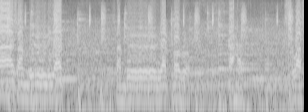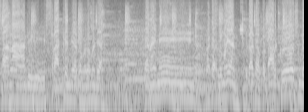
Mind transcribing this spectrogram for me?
kita sambil lihat sambil lihat kahat. Suasana di Sragen ya teman-teman ya. Karena ini agak lumayan. Kita dapat argo 90.000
